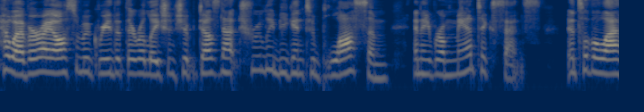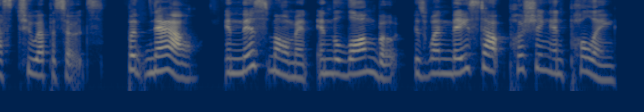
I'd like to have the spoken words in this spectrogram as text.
However, I also agree that their relationship does not truly begin to blossom in a romantic sense until the last two episodes. But now, in this moment in the longboat, is when they stop pushing and pulling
